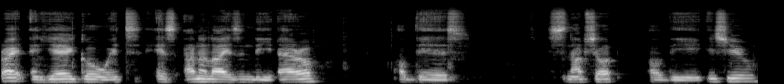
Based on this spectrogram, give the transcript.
right and here you go it is analyzing the error of this snapshot of the issue.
